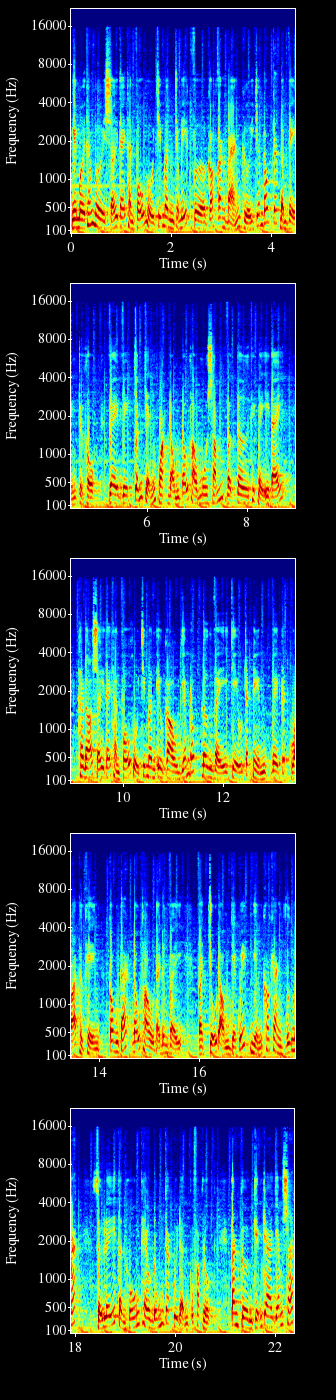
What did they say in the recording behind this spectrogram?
Ngày 10 tháng 10, Sở Y tế thành phố Hồ Chí Minh cho biết vừa có văn bản gửi giám đốc các bệnh viện trực thuộc về việc chấn chỉnh hoạt động đấu thầu mua sắm vật tư thiết bị y tế. Theo đó, Sở Y tế thành phố Hồ Chí Minh yêu cầu giám đốc đơn vị chịu trách nhiệm về kết quả thực hiện công tác đấu thầu tại đơn vị và chủ động giải quyết những khó khăn vướng mắt, xử lý tình huống theo đúng các quy định của pháp luật, tăng cường kiểm tra giám sát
